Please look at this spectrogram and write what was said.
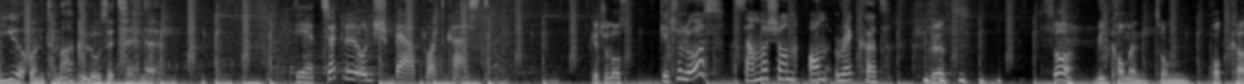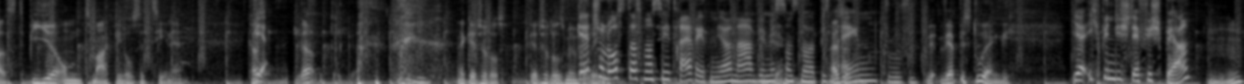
Bier und makellose Zähne. Der Zettel und Sperr Podcast. Geht schon los. Geht schon los. Sind wir schon on record? Gut. So, willkommen zum Podcast Bier und makellose Zähne. Kannst, ja. ja. geht schon los. Geht schon los mit dem Geht schon los, dass wir sie drei reden, ja? Nein, wir müssen uns noch ein bisschen Also- eingrooven. Wer, wer bist du eigentlich? Ja, ich bin die Steffi Sperr. Mhm.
